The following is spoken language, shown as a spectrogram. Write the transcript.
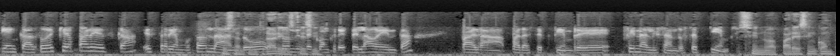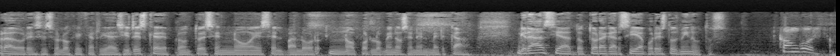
y en caso de que aparezca estaríamos pues, hablando donde se concrete la venta para, para septiembre, finalizando septiembre. Si no aparecen compradores, eso lo que querría decir es que de pronto ese no es el valor, no por lo menos en el mercado. Gracias, doctora García, por estos minutos. Con gusto.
